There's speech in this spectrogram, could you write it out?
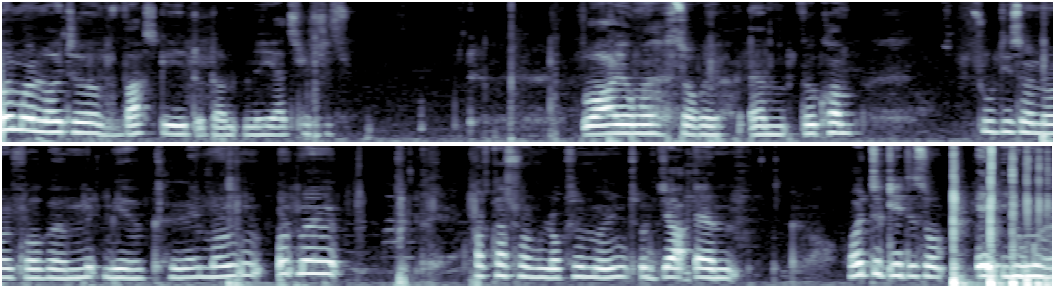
moin moin Leute, was geht? Und dann ein herzliches. Boah, Junge, sorry. Ähm, willkommen zu dieser neuen Folge mit mir, Claymon und mein Podcast von Loxemund. Und ja, ähm, heute geht es um. Äh, Junge,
